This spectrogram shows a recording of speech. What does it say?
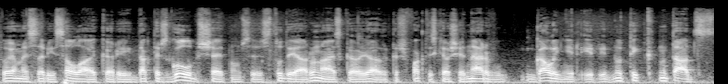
to jau mēs arī savulaik, arī dr. Gulbis šeit mums ir studijā runājis, ka, jā, ka faktiski jau šie nervu galiņi ir, ir nu, tik nu, tāds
